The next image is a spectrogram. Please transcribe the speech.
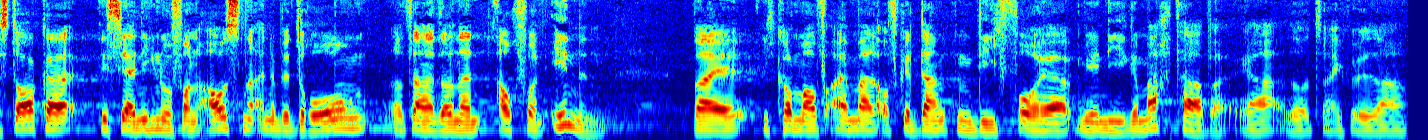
Stalker ist ja nicht nur von außen eine Bedrohung, sondern auch von innen, weil ich komme auf einmal auf Gedanken, die ich vorher mir nie gemacht habe. Ja, sozusagen, ich würde sagen,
